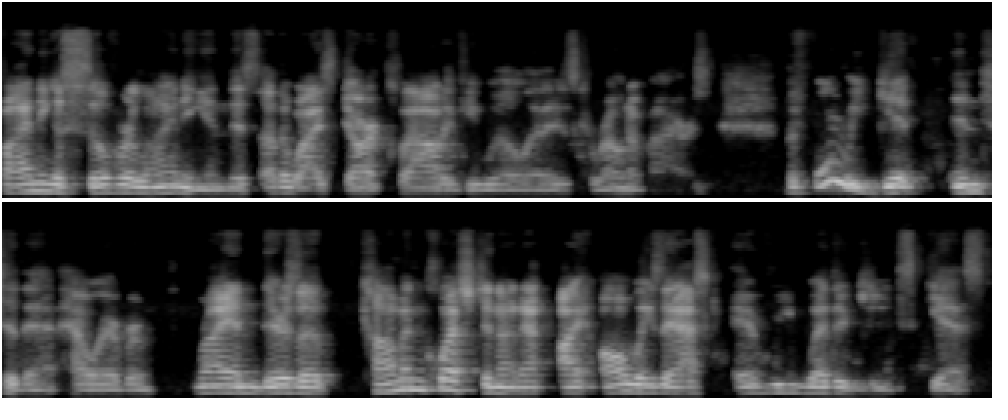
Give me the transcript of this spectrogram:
finding a silver lining in this otherwise dark cloud, if you will, that is coronavirus. Before we get into that, however, Ryan, there's a common question I, I always ask every Weather Geeks guest.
